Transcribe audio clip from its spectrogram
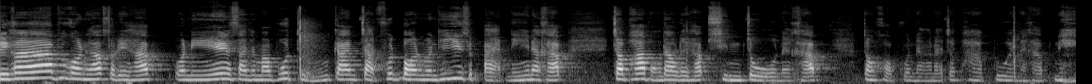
ัสดีครับทุกคนครับ สวัสดีครับ วันนี้ซันจะมาพูดถึงการจัดฟุตบอลวันที่ 28 นี้นะครับ เจ้าภาพของเราเลยครับชินจูนะครับ ต้องขอบคุณทางคณะเจ้าภาพด้วยนะครับนี่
